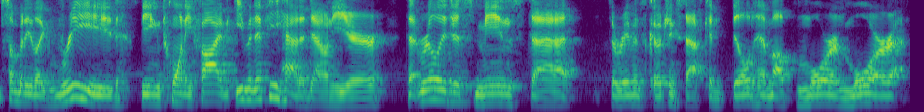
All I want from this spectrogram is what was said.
somebody like Reid being 25, even if he had a down year, that really just means that the Ravens coaching staff can build him up more and more,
